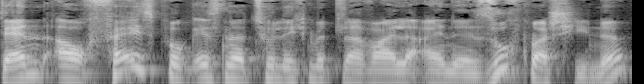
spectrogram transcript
Denn auch Facebook ist natürlich mittlerweile eine Suchmaschine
